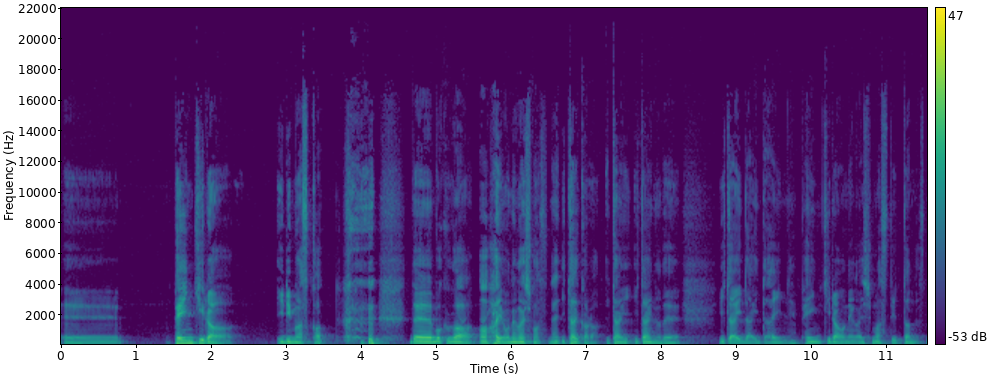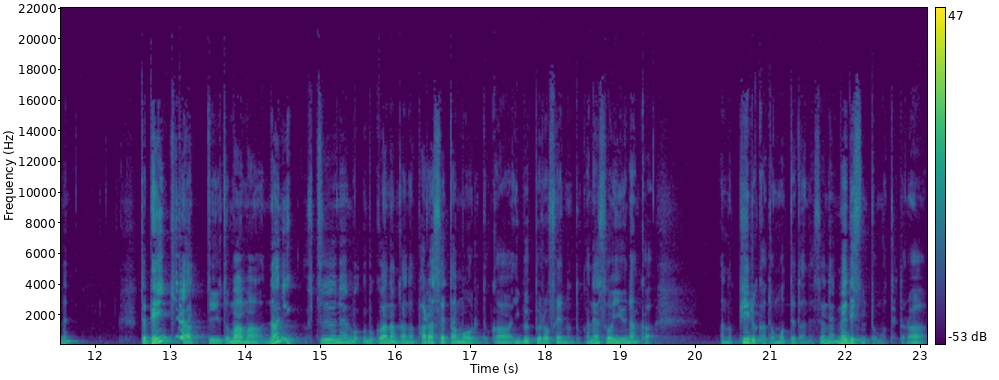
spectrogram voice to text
えー、ペインキラーいりますか？で僕が「あはいお願いしますね。痛いから痛い痛いので痛い痛い痛いね。 painkiller お願いします」って言ったんですね。で painkiller っていうとまあまあ何普通ね僕はなんかあのパラセタモールとかイブプロフェノとかねそういうなんかあのピルかと思ってたんですよね。 medicine と思ってたら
